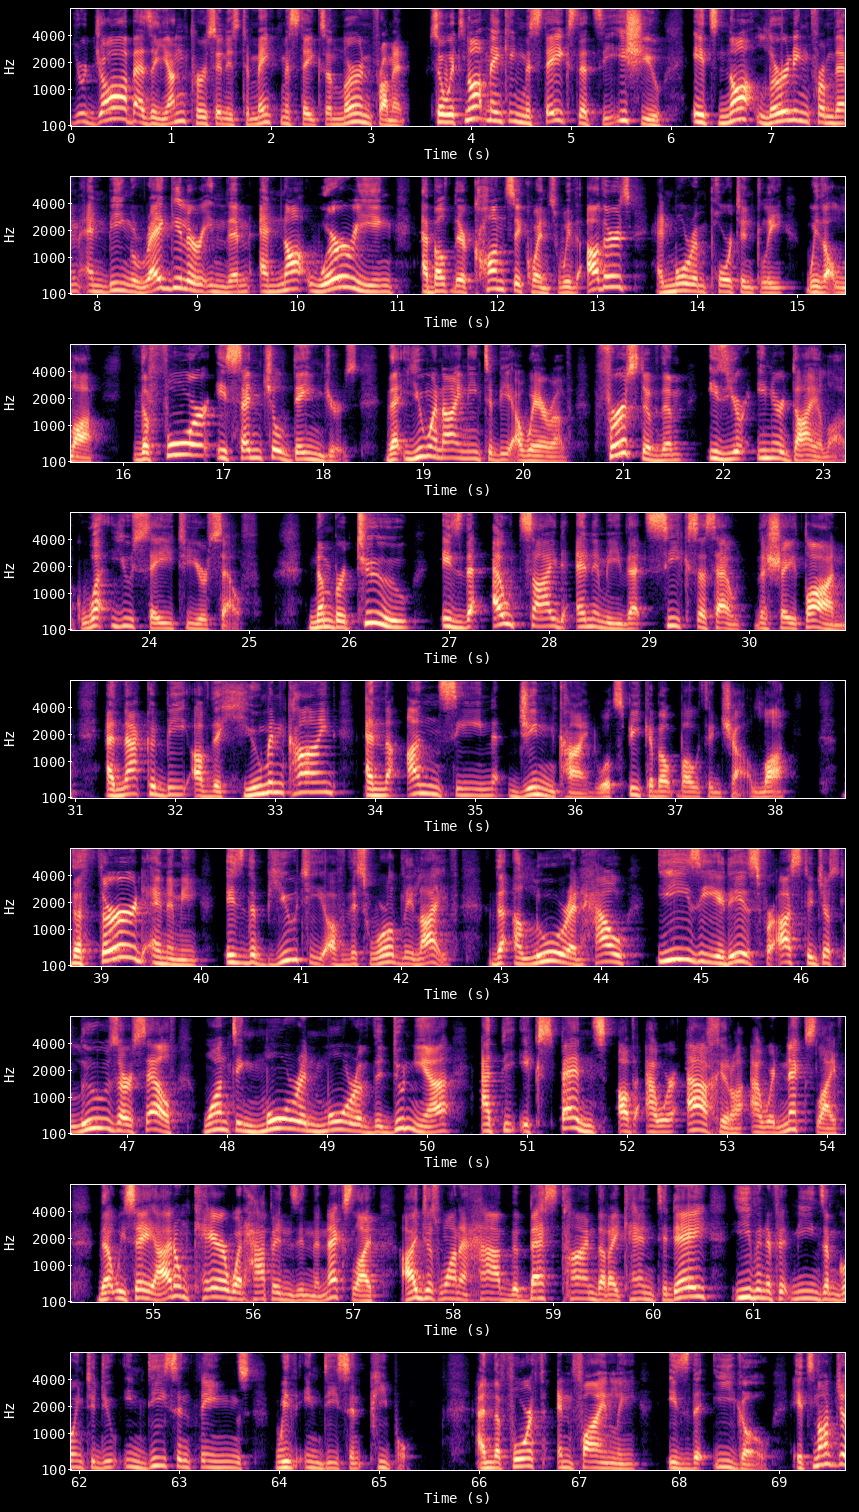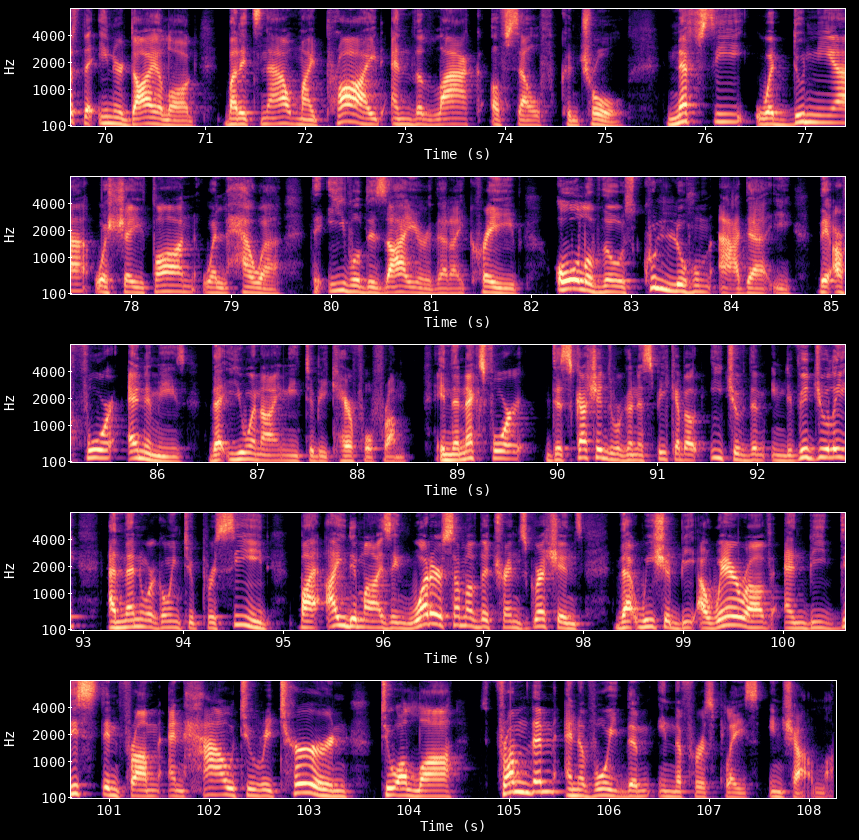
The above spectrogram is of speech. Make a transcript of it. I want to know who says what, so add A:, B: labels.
A: Your job as a young person is to make mistakes and learn from it. So it's not making mistakes that's the issue. It's not learning from them and being regular in them and not worrying about their consequence with others and more importantly with Allah. The four essential dangers that you and I need to be aware of. First of them is your inner dialogue, what you say to yourself. Number two is the outside enemy that seeks us out, the shaitan. And that could be of the human kind and the unseen jinn kind. We'll speak about both, inshallah. The third enemy is the beauty of this worldly life, the allure and how easy it is for us to just lose ourselves wanting more and more of the dunya at the expense of our akhirah, our next life. That we say, I don't care what happens in the next life. I just want to have the best time that I can today, even if it means I'm going to do indecent things with indecent people. And the fourth and finally is the ego. It's not just the inner dialogue, but it's now my pride and the lack of self control. Nafsi wa dunya wa shaitan wal hawa, the evil desire that I crave. All of those, kulluhum a'da'i. They are four enemies that you and I need to be careful from. In the next four discussions, we're going to speak about each of them individually, and then we're going to proceed by itemizing what are some of the transgressions that we should be aware of and be distant from, and how to return to Allah from them and avoid them in the first place, inshallah.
